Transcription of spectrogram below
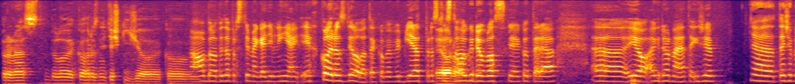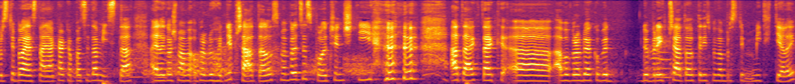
pro nás bylo jako hrozně těžký, že jo? Jako... No, bylo by to prostě mega divný, jak, jakkoliv rozdělovat, jako by vybírat prostě Jo, z toho, no. kdo vlastně jako teda uh, jo a kdo ne, takže Uh, takže prostě byla jasná nějaká kapacita místa a jelikož máme opravdu hodně přátel, jsme velice společenští a tak, tak a opravdu jakoby dobrých přátel, který jsme tam prostě mít chtěli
